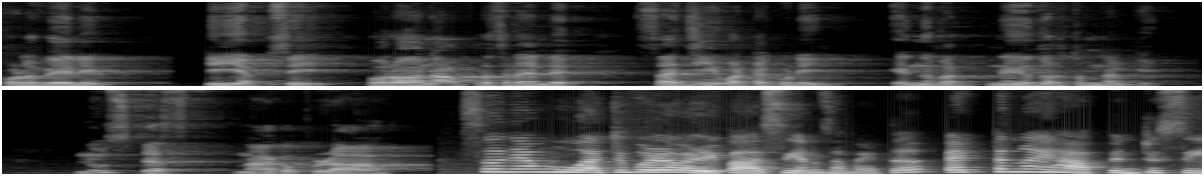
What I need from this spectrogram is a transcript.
Kolaveli T F C corona president Saji Vattakudy എന്നിവർ നേതൃത്വം നൽകി. ന്യൂസ് ഡെസ്ക് നാഗപ്പുഴ. സോ ഞാൻ മൂവാറ്റുപുഴ വഴി പാസ് ചെയ്യുന്ന സമയത്ത് പെട്ടെന്ന് I happen to see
